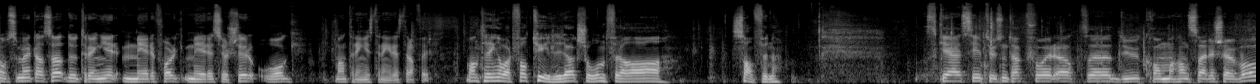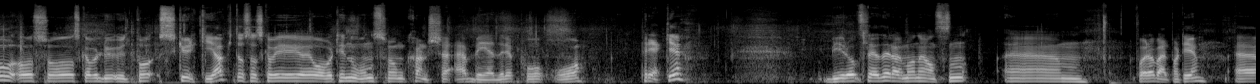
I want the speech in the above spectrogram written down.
Oppsummert altså, du trenger mer folk, mer ressurser, og man trenger strengere straffer? Man trenger i hvert fall tydelig reaksjon fra samfunnet skal jeg si tusen takk for at eh, du kom, Hans Sverre Sjøvold. Og så skal vel du ut på skurkejakt, og så skal vi over til noen som kanskje er bedre på å preke. Byrådsleder Raymond Johansen eh, for Arbeiderpartiet. Eh,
